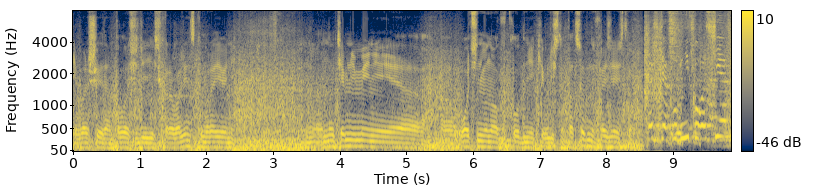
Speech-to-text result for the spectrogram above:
Небольшие там площади есть в Харовалинском районе. Но, тем не менее, э, очень много клубники в лично подсобных хозяйствах. Скажите, а клубника у вас есть?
